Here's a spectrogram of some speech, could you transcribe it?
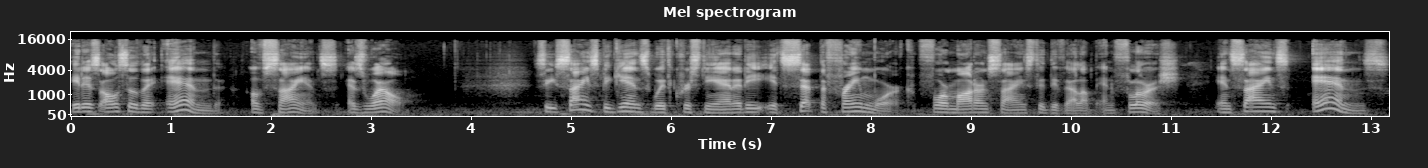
it is also the end of science as well. See, science begins with Christianity. It set the framework for modern science to develop and flourish. And science ends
